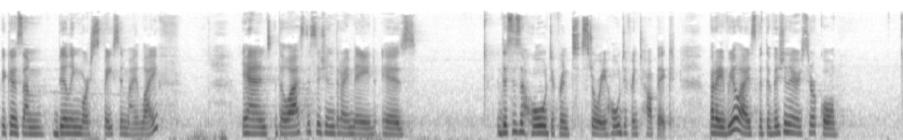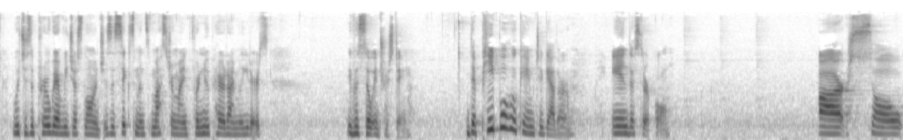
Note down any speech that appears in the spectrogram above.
because I'm building more space in my life. And the last decision that I made is this is a whole different story, a whole different topic. But I realized that the Visionary Circle, which is a program we just launched, is a six months mastermind for new paradigm leaders. It was so interesting the people who came together in the circle are so,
